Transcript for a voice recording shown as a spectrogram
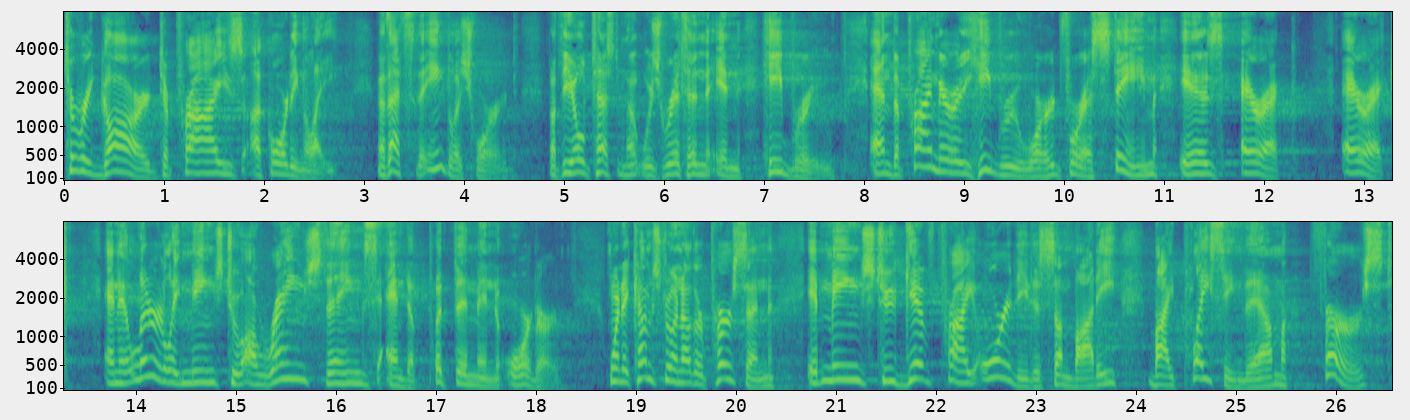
to regard, to prize accordingly. Now, that's the English word, but the Old Testament was written in Hebrew. And the primary Hebrew word for esteem is arak. arak. And it literally means to arrange things and to put them in order. When it comes to another person, it means to give priority to somebody by placing them first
